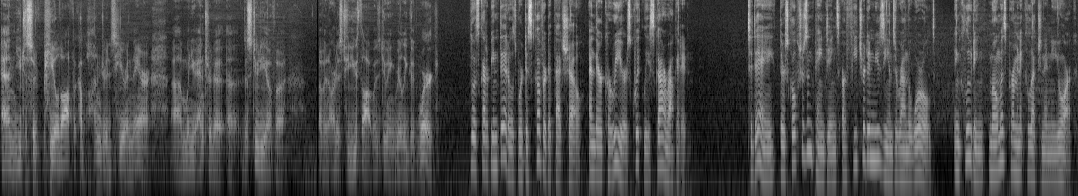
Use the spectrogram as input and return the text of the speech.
and you just sort of peeled off a couple hundreds here and there um, when you entered a, a, the studio of, a, of an artist who you thought was doing really good work. Los Carpinteros were discovered at that show, and their careers quickly skyrocketed. Today, their sculptures and paintings are featured in museums around the world, including MoMA's permanent collection in New York.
